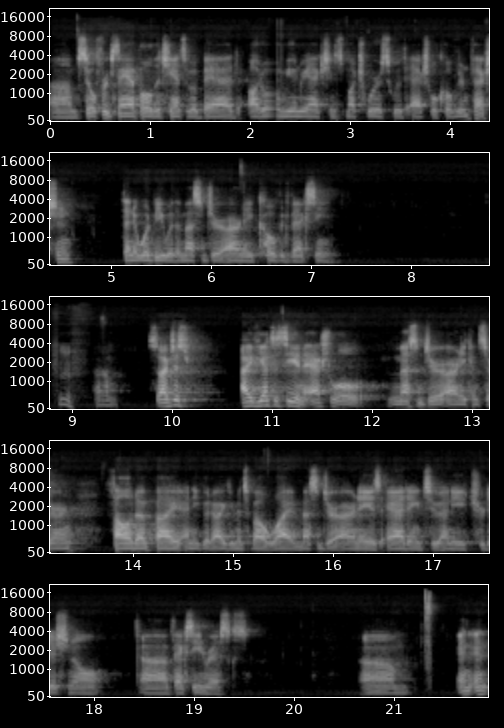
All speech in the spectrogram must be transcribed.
Um, so for example, the chance of a bad autoimmune reaction is much worse with actual COVID infection than it would be with a messenger RNA COVID vaccine. Hmm. Um, so I've just, I've yet to see an actual messenger RNA concern followed up by any good arguments about why messenger RNA is adding to any traditional uh, vaccine risks. Um, and and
